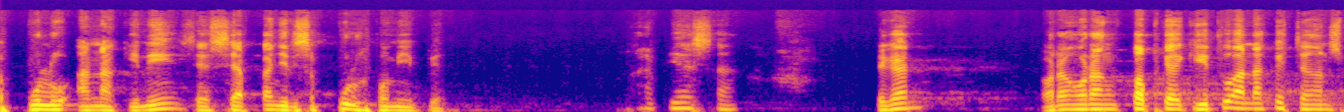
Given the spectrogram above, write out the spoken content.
Sepuluh anak ini saya siapkan jadi sepuluh pemimpin. Luar biasa. Ya kan? Orang-orang top kayak gitu anaknya jangan 10,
